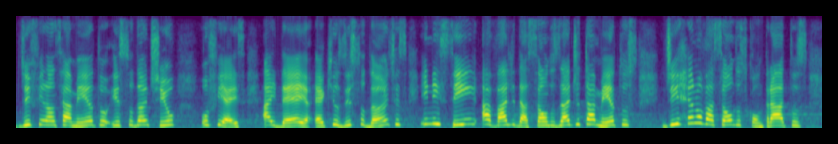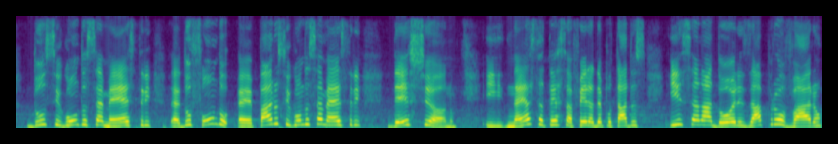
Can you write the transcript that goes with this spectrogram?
de Financiamento Estudantil, o FIES. A ideia é que os estudantes iniciem a validação dos aditamentos de renovação dos contratos do segundo semestre, é, do fundo é, para o segundo semestre deste ano. E nesta terça-feira, deputados e senadores aprovaram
